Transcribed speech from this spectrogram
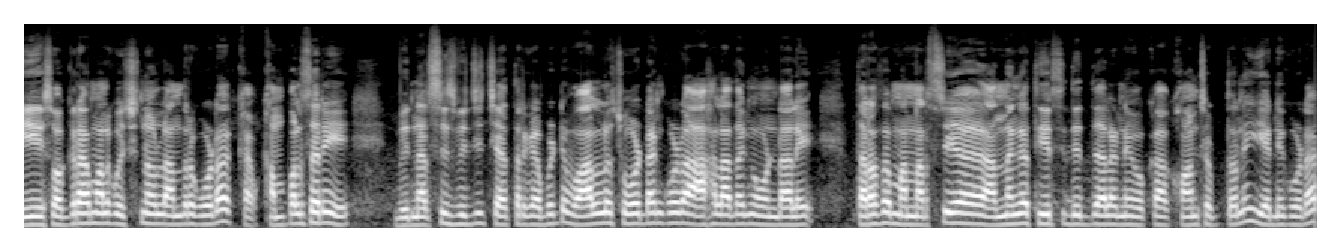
ఈ స్వగ్రామాలకు వచ్చిన వాళ్ళు అందరూ కూడా కంపల్సరీ నర్సెస్ విజిట్ చేస్తారు కాబట్టి వాళ్ళు చూడడానికి కూడా ఆహ్లాదంగా ఉండాలి. తర్వాత మన నర్సరీ అందంగా తీర్చిదిద్దాలనే ఒక కాన్సెప్ట్తో ఇవన్నీ కూడా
